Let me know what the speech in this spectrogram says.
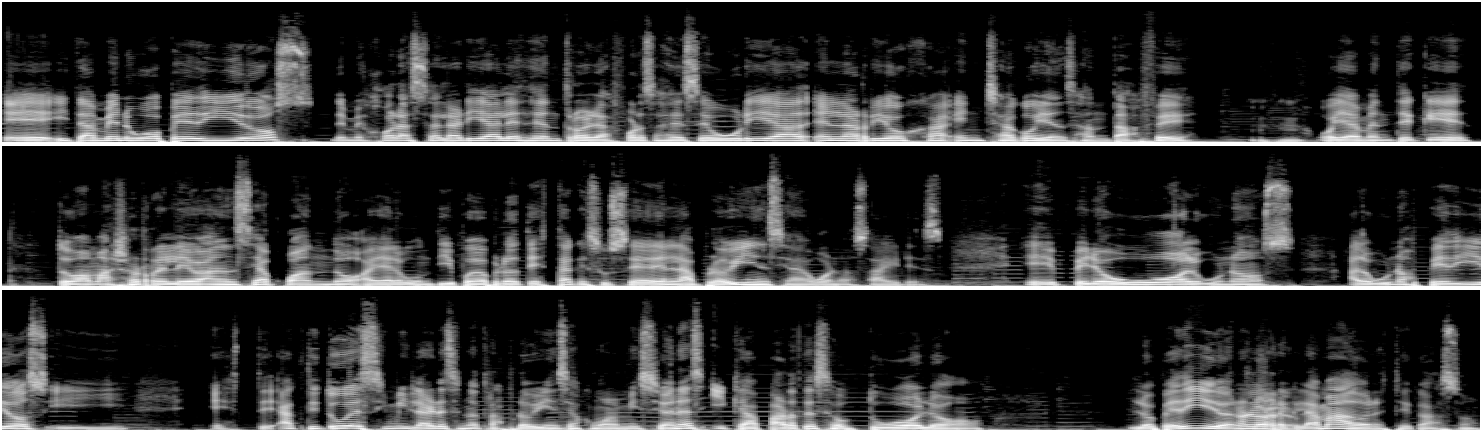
Eh, y también hubo pedidos de mejoras salariales dentro de las fuerzas de seguridad en La Rioja, en Chaco y en Santa Fe. Obviamente que toma mayor relevancia cuando hay algún tipo de protesta que sucede en la provincia de Buenos Aires. Eh, pero hubo algunos, algunos pedidos y este, actitudes similares en otras provincias como en Misiones y que aparte se obtuvo lo, lo pedido, no lo reclamado en este caso.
